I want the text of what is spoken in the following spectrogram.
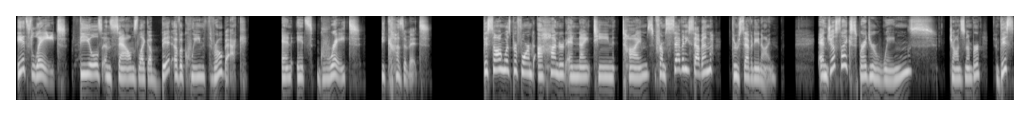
It's late feels and sounds like a bit of a Queen throwback, and it's great because of it. This song was performed 119 times from 77 through 79. And just like Spread Your Wings, John's number, this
